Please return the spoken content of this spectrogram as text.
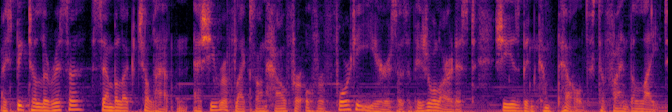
I speak to Larisa Sembaliuk Cheladyn as she reflects on how, for over 40 years as a visual artist, she has been compelled to find the light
